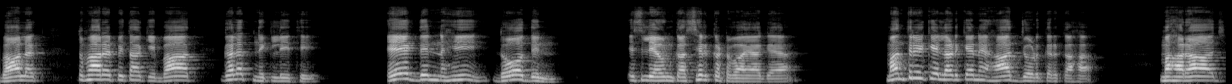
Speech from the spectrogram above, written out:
बालक, तुम्हारे पिता की बात गलत निकली थी। एक दिन नहीं, दो दिन। इसलिए उनका सिर कटवाया गया। मंत्री के लड़के ने हाथ जोड़कर कहा महाराज,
